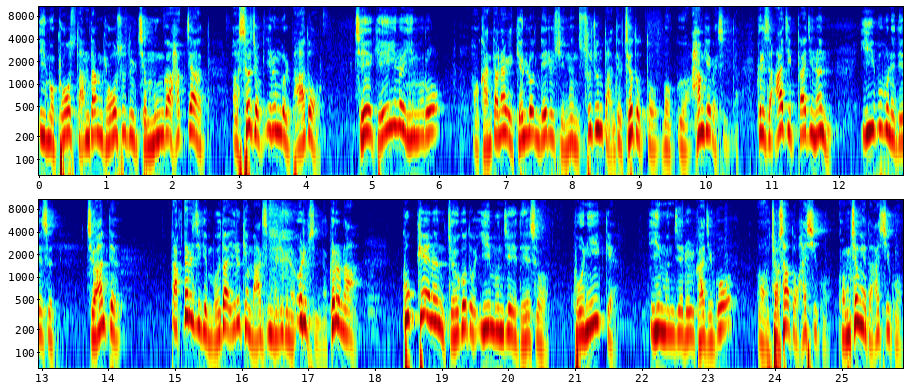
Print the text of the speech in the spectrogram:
이 뭐 교수 담당 교수들 전문가 학자 어, 서적 이런 걸 봐도 제 개인의 힘으로 어, 간단하게 결론 내릴 수 있는 수준도 안 되고 저도 또 뭐 그 한계가 있습니다. 그래서 아직까지는 이 부분에 대해서 저한테 딱 떨어지게 뭐다 이렇게 말씀드리기는 어렵습니다. 그러나 국회는 적어도 이 문제에 대해서 권위 있게 이 문제를 가지고 어, 조사도 하시고 공청회도 하시고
